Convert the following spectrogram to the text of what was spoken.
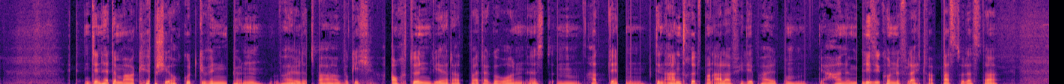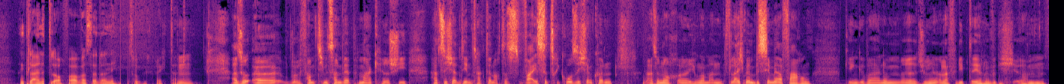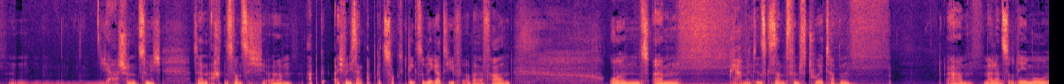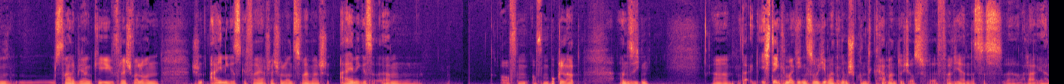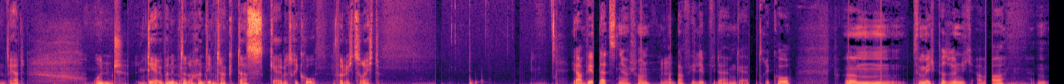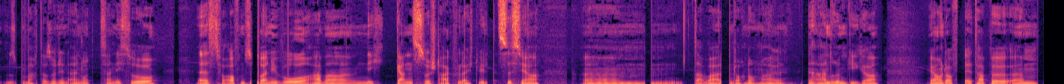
den hätte Mark Hirschi auch gut gewinnen können, weil das war wirklich auch dünn, wie er da weiter geworden ist, ähm, hat den, den Antritt von Alaphilippe halt um ja eine Millisekunde vielleicht verpasst, sodass da ein kleines Loch war, was er dann nicht mehr zugekriegt hat. Mhm. Also äh, vom Team Sunweb, Mark Hirschi, hat sich an dem Tag dann auch das weiße Trikot sichern können. Also noch äh, junger Mann, vielleicht mit ein bisschen mehr Erfahrung gegenüber einem äh, Julian Alaphilippe, der ja nun wirklich ähm, ja schon ziemlich seinen 28, ähm, abge ich will nicht sagen abgezockt, klingt so negativ, aber erfahren. Und ähm, ja, mit insgesamt fünf Tour-Etappen ähm, Mailand Remo, Strade Bianchi, Flash Wallon schon einiges gefeiert, Flash Wallon zweimal schon einiges ähm, auf dem auf dem Buckel hat an Siegen. Äh, da, ich denke mal, gegen so jemanden im Sprint kann man durchaus äh, verlieren, das ist äh, aller Ehren wert. Und der übernimmt dann auch an dem Tag das gelbe Trikot, völlig zu Recht. Ja, wie im letzten Jahr schon. Mhm. Philipp wieder im gelben Trikot. Ähm, für mich persönlich aber macht er so den Eindruck, dass er nicht so, er ist zwar auf einem super Niveau, aber nicht ganz so stark vielleicht wie letztes Jahr. Ähm, da war er doch nochmal in einer anderen Liga. Ja, und auf der Etappe ähm,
